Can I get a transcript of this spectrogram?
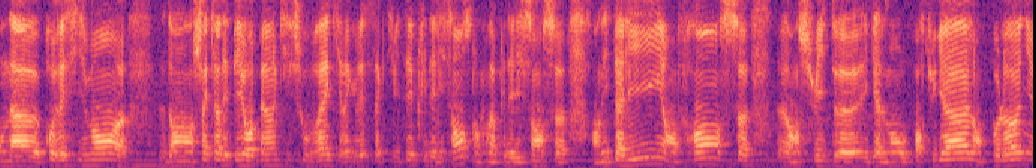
on a progressivement dans chacun des pays européens qui s'ouvraient, qui régulaient cette activité, pris des licences. Donc on a pris des licences en Italie, en France, ensuite également au Portugal, en Pologne,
